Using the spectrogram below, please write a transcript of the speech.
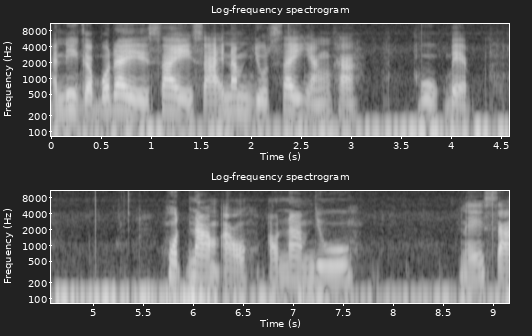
อันนี้กับบ่ได้ใส่สายน้ำหยุดใส่หยังค่ะปลูกแบบหดน้ำเอา เอาน้ำอยู่ ในสระ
